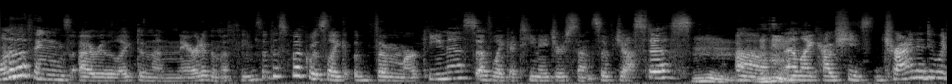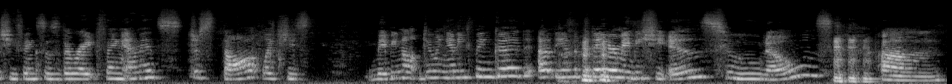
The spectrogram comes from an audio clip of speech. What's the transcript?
One of the things I really liked in the narrative and the themes of this book was like the murkiness of like a teenager's sense of justice. Mm. Um, Mhm. and like how she's trying to do what she thinks is the right thing, and it's just not like she's maybe not doing anything good at the end of the day, or maybe she is. Who knows? um,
